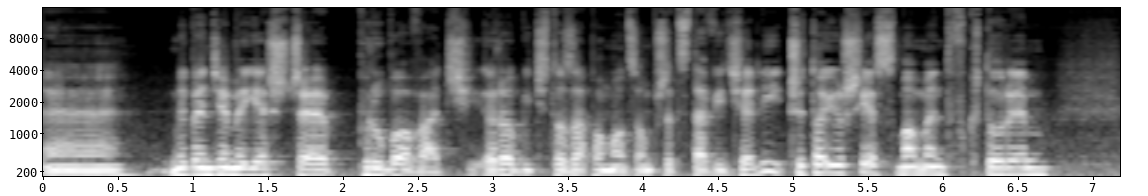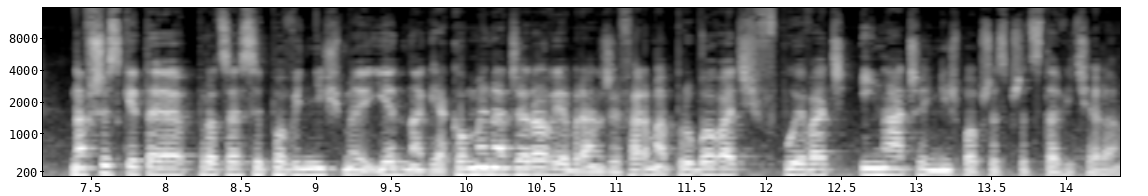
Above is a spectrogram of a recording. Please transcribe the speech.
e, my będziemy jeszcze próbować robić to za pomocą przedstawicieli? Czy to już jest moment, w którym na wszystkie te procesy powinniśmy jednak jako menadżerowie branży farma próbować wpływać inaczej niż poprzez przedstawiciela?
